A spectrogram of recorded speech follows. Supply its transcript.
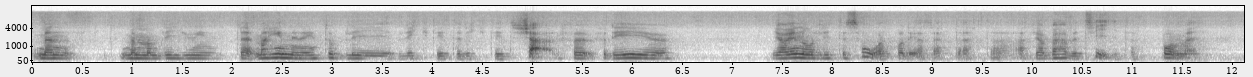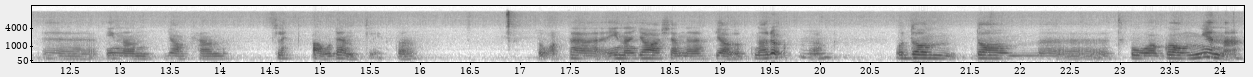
men, men man blir ju inte, man hinner inte att bli riktigt, riktigt kär. För, för det är ju, jag är nog lite svår på det sättet. eh, Att jag behöver tid på mig. Eh, innan jag kan släppa ordentligt. eh. Så, eh, innan jag känner att jag öppnar upp. Mm. Och de, de eh, två gångerna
